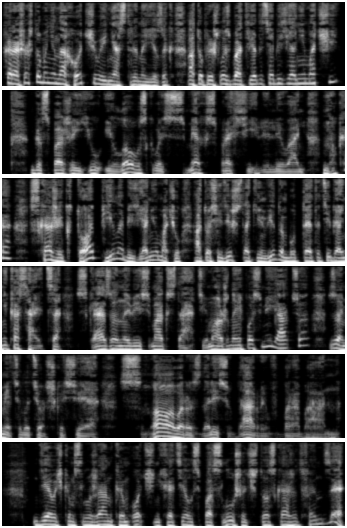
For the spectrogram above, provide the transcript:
«Хорошо, что мы не находчивый и не острый язык, а то пришлось бы отведать обезьяньей мочи». Госпожи Ю и Лоу сквозь смех спросили Ливань. «Ну-ка, скажи, кто пил обезьянью мочу, а то сидишь с таким видом, будто это тебя не касается». «Сказано весьма кстати, можно и посмеяться», — заметила тетушка Сюэ. Снова раздались удары в барабан. Девочкам-служанкам очень хотелось послушать, что скажет Фэнзе,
